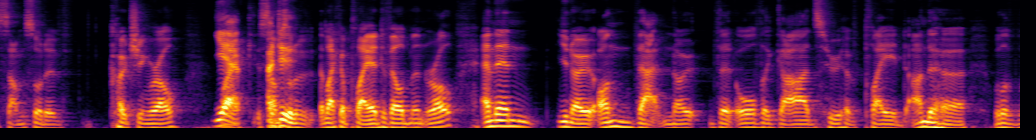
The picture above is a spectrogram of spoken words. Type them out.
some sort of coaching role? Yeah, like I some do. sort of like a player development role. And then you know, on that note, that all the guards who have played under her will have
